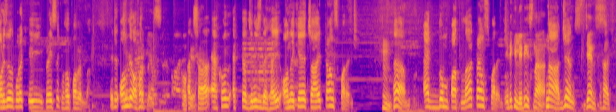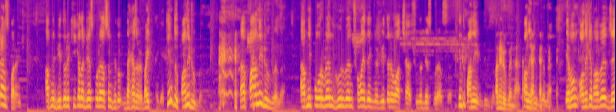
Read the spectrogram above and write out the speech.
অরিজিনাল প্রোডাক্ট এই প্রাইসে কোথাও পাবেন না। এটা অনলি অফার প্রাইস আচ্ছা এখন একটা জিনিস দেখাই। অনেকে চায় ট্রান্সপারেন্ট হ্যাঁ একদম পাতলা ট্রান্সপারেন্ট এটা কি লেডিস না? না জেন্টস জেন্টস হ্যাঁ ট্রান্সপারেন্ট আপনি ভিতরে কি কালার ড্রেস পরে আছেন ভেতর দেখা যাবে বাইরে থেকে। কিন্তু পানি ঢুকবে না। হ্যাঁ, পানি ঢুকবে না। আপনি পরবেন ঘুরবেন সবাই দেখবে ভিতরেও আচ্ছা সুন্দর ড্রেস পরে আছে। কিন্তু পানি পানি ঢুকবে না। পানি ঢুকবে না। এবং অনেকে ভাবে যে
